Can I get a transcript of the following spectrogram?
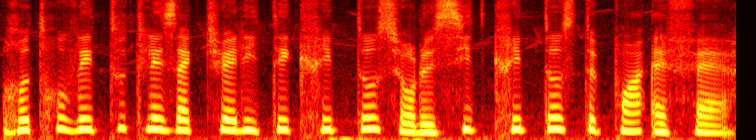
Retrouvez toutes les actualités crypto sur le site cryptost.fr.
